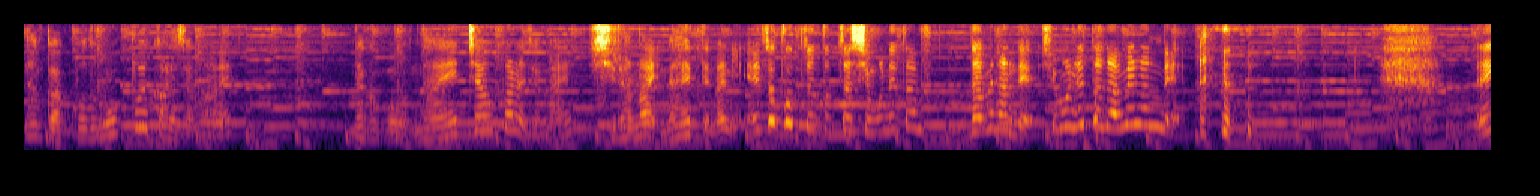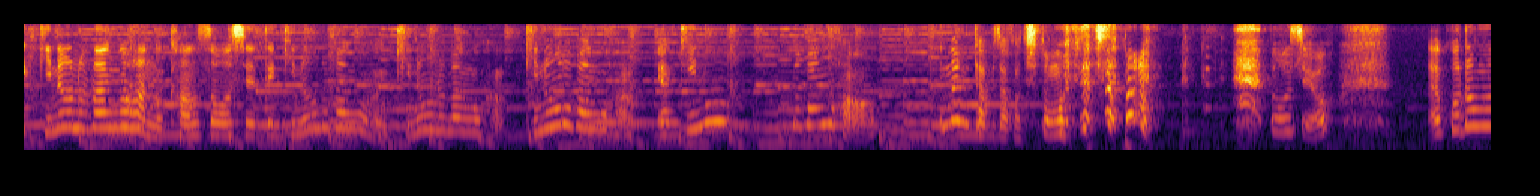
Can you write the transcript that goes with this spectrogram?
なんか子供っぽいからじゃない？なんかこう、なえちゃうからじゃない？知らない？なえって何？え、ちょっとちょっと、ちょっと、下ネタダメなんで。下ネタダメなんで。え昨日の晩ご飯の感想を教えて。昨日の晩ご飯？昨日の晩ご飯？昨日の晩ご飯？いや昨日の晩ご飯？何食べたかちょっと思い出せない。どうしよう。子供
